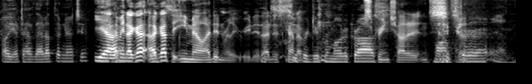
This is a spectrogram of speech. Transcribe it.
Oh, you have to have that up there now too. Yeah, I mean, I got I got the email. I didn't really read it. I just kind Super of duper motocross screenshotted it and sent it monster and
